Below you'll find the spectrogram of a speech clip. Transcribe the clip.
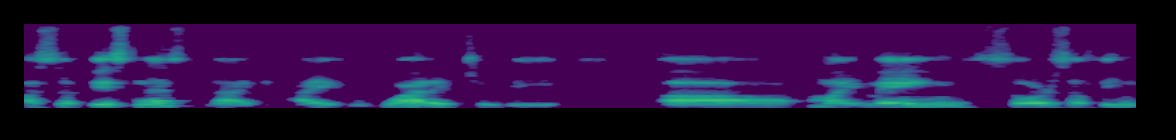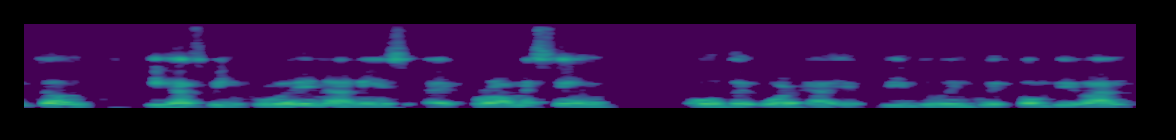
as a business, like I wanted to be uh, my main source of income. It has been growing and is uh, promising all the work I have been doing with Bon Vivant,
